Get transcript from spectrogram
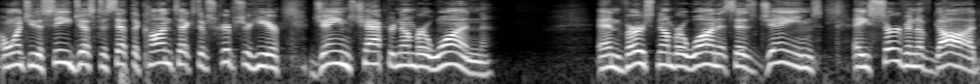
I want you to see, just to set the context of Scripture here, James chapter number 1 and verse number 1. It says, James, a servant of God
